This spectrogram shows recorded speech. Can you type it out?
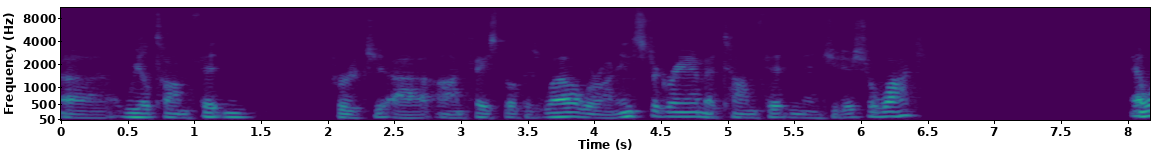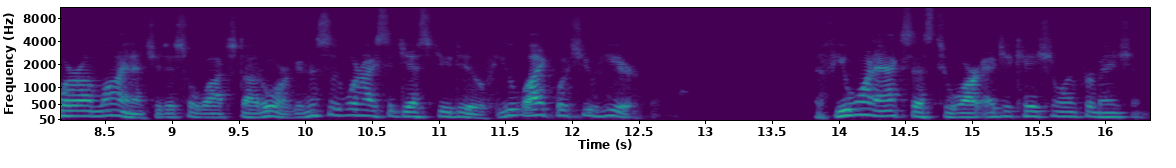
uh, Real Tom Fitton for uh, on Facebook as well. We're on Instagram at Tom Fitton and Judicial Watch. And we're online at judicialwatch.org. And this is what I suggest you do. If you like what you hear, if you want access to our educational information,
